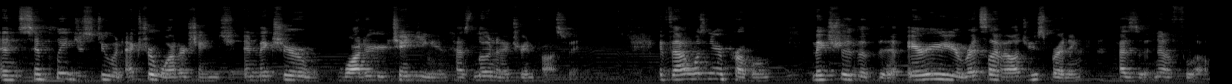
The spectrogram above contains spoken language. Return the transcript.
and simply just do an extra water change and make sure water you're changing in has low nitrate and phosphate. If that wasn't your problem, make sure that the area your red slime algae is spreading has enough flow.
